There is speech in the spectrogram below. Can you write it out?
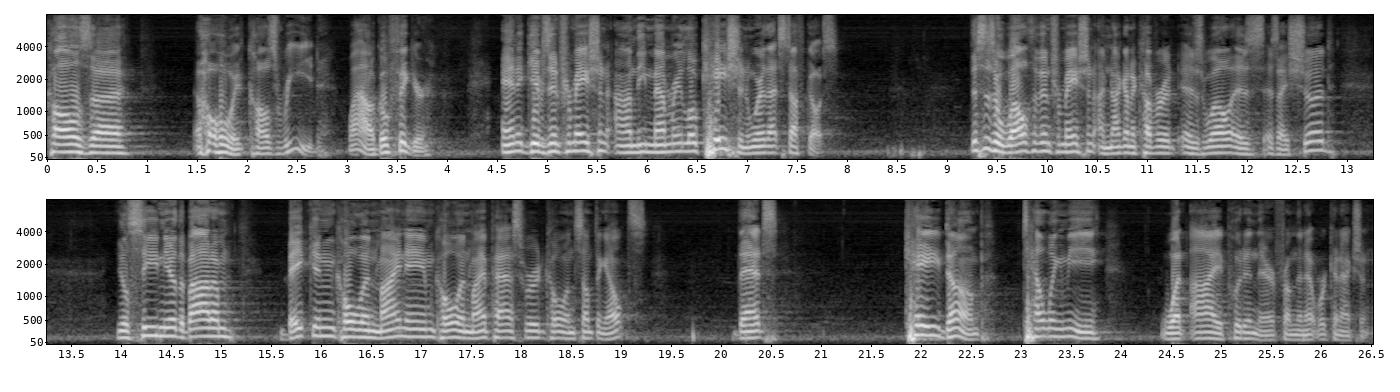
Calls, uh, oh, it calls read. Wow, go figure. And it gives information on the memory location where that stuff goes. This is a wealth of information. I'm not going to cover it as well as, as I should. You'll see near the bottom, bacon colon my name colon my password colon something else. That's kdump telling me what I put in there from the network connection.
